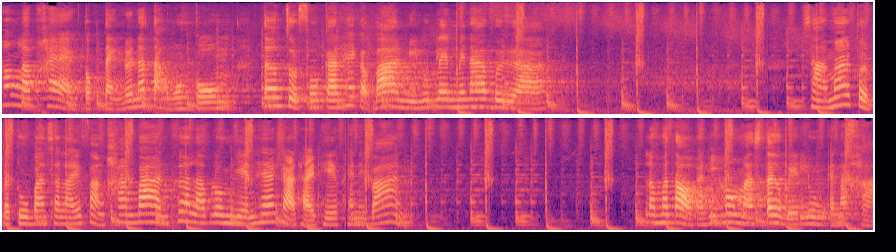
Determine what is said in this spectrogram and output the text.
ห้องรับแขกตกแต่งด้วยหน้าต่างวงกลม เติมจุดโฟกัสให้กับบ้านมีลูกเล่นไม่น่าเบื่อ สามารถเปิดประตูบานสไลด์ฝั่งข้างบ้าน เพื่อรับลมเย็นให้อากาศถ่ายเทภายในบ้าน เรามาต่อกันที่ห้องมาสเตอร์เบด o ูมกันนะคะ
